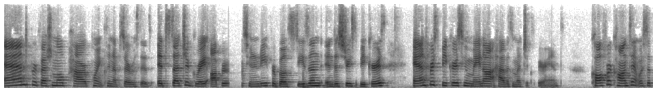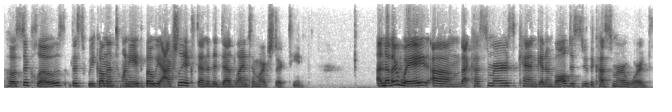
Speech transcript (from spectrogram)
and professional PowerPoint cleanup services. It's such a great opportunity for both seasoned industry speakers and for speakers who may not have as much experience. Call for content was supposed to close this week on the 28th, but we actually extended the deadline to March 13th. Another way um, that customers can get involved is through the customer awards.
